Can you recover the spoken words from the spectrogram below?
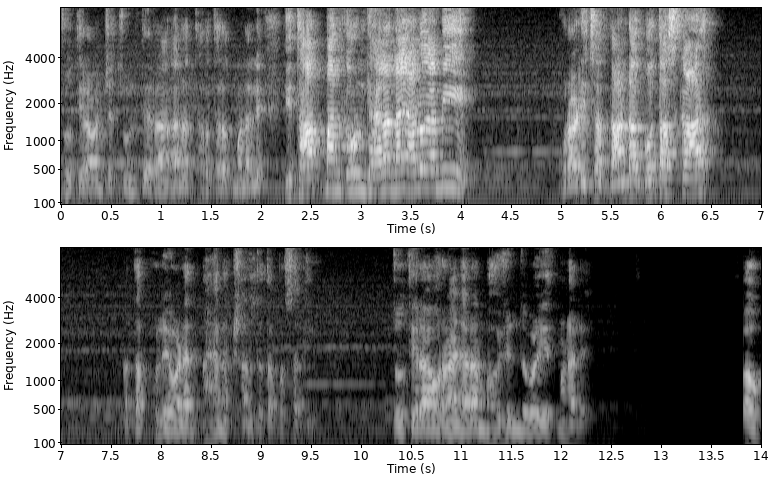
ज्योतिरावांचे चुलते रागानं थरथरत म्हणाले इथं अपमान करून घ्यायला नाही आलोय आम्ही. गुराढीचा दांडा गोतास काळ. आता फुलेवाड्यात भयानक शांतता पसरली. ज्योतिराव राजाराम भाऊजींजवळ येत म्हणाले भाऊ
